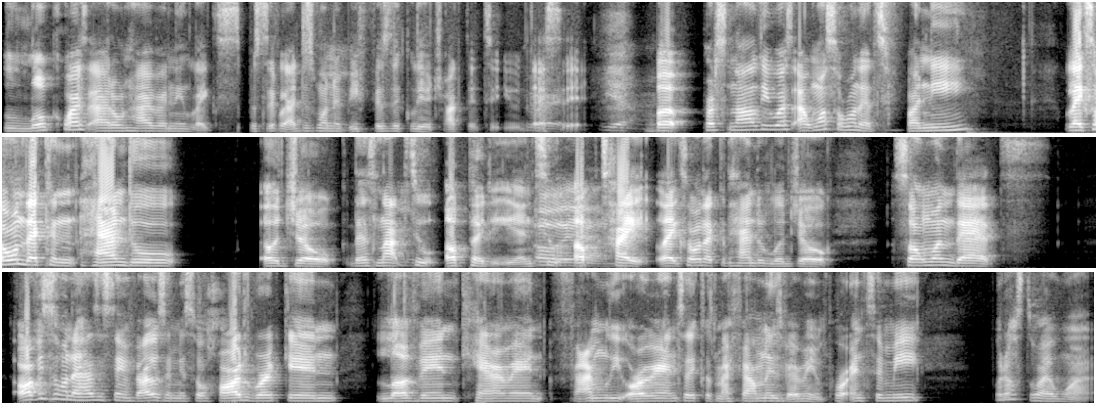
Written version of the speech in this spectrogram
look wise. I don't have any like specific. I just want to be physically attracted to you. That's Right. it. Yeah. But personality wise, I want someone that's funny, like someone that can handle a joke that's not too mm. uppity and too Oh, yeah. uptight. Like someone that can handle a joke. Someone that's obviously someone that has the same values as me. So hardworking, loving, caring, family oriented. Because my family is very important to me. What else do I want?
